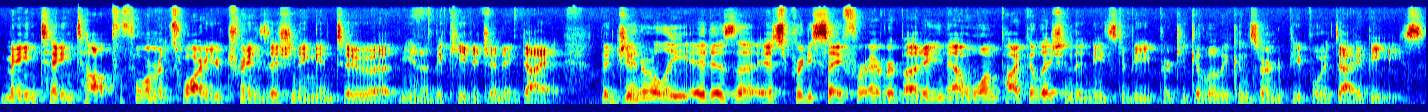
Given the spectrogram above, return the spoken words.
maintain top performance while you're transitioning into a, you know the ketogenic diet. But generally, it is a, it's pretty safe for everybody. Now, one population that needs to be particularly concerned are people with diabetes,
